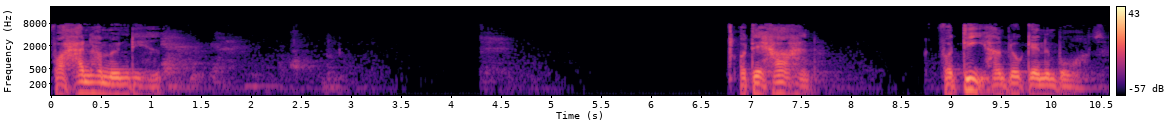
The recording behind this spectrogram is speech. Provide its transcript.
For han har myndighed. Og det har han, fordi han blev gennemboret.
